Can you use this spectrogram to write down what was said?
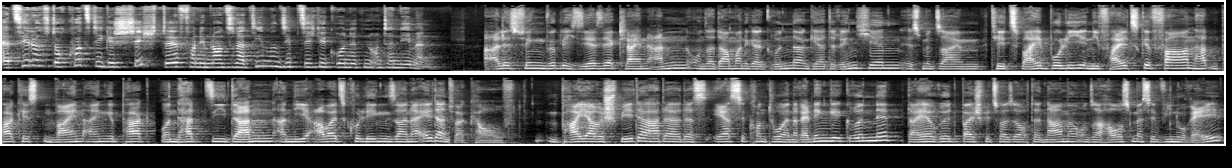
Erzähl uns doch kurz die Geschichte von dem 1977 gegründeten Unternehmen. Alles fing wirklich sehr, sehr klein an. Unser damaliger Gründer Gerd Rindchen ist mit seinem T2-Bully in die Pfalz gefahren, hat ein paar Kisten Wein eingepackt und hat sie dann an die Arbeitskollegen seiner Eltern verkauft. Ein paar Jahre später hat er das erste Kontor in Relling gegründet. Daher rührt beispielsweise auch der Name unserer Hausmesse Vinorell,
